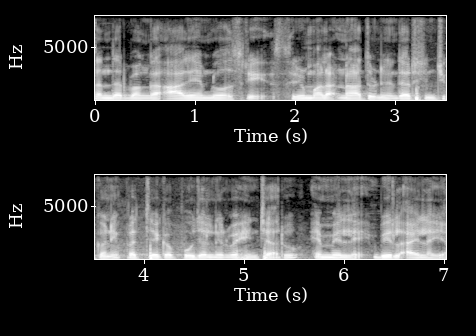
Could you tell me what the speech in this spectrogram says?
సందర్భంగా ఆలయంలో శ్రీ తిరుమలనాథుడిని దర్శించుకొని ప్రత్యేక పూజలు నిర్వహించారు ఎమ్మెల్యే బీర్ల ఐలయ్య.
